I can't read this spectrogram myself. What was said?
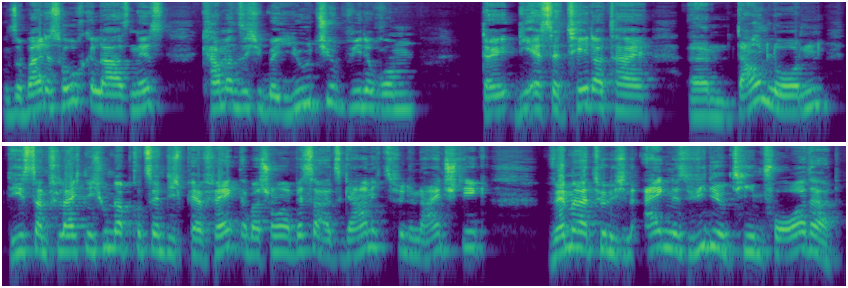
Und sobald es hochgeladen ist, kann man sich über YouTube wiederum die SRT-Datei ähm, downloaden. Die ist dann vielleicht nicht hundertprozentig perfekt, aber schon mal besser als gar nichts für den Einstieg. Wenn man natürlich ein eigenes Videoteam vor Ort hat,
